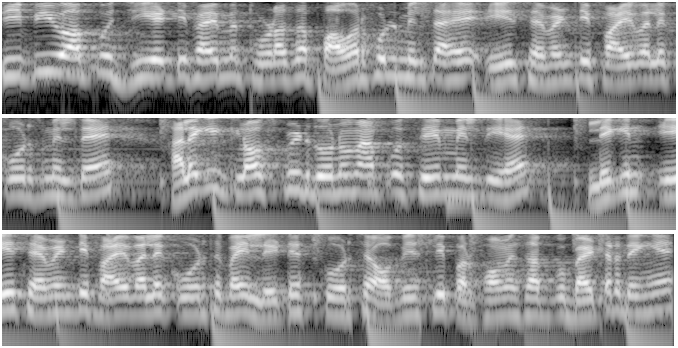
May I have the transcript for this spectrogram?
सीपीयू आपको G85 में थोड़ा सा पावरफुल मिलता है A75 वाले कोर्स मिलते हैं। हालाँकि क्लॉक स्पीड दोनों में आपको सेम मिलती है, लेकिन A75 वाले कोर्स है भाई लेटेस्ट कोर्स है ऑब्वियसली परफॉर्मेंस आपको बेटर देंगे।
